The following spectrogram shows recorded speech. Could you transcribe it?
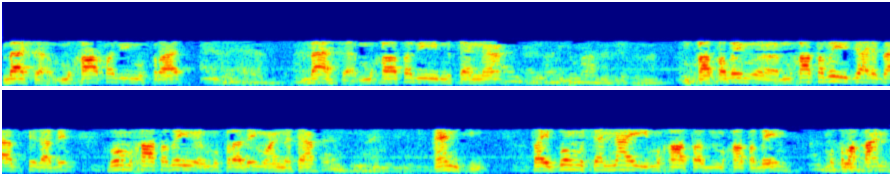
باشا مخاطبي مفرد باشا مخاطبي مثنى. مخاطبي مخاطبي جاري باب في باب بو مخاطبي مفردي مؤنثة أنت. طيب بو مثنى مخاطب مخاطبين مطلقا.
